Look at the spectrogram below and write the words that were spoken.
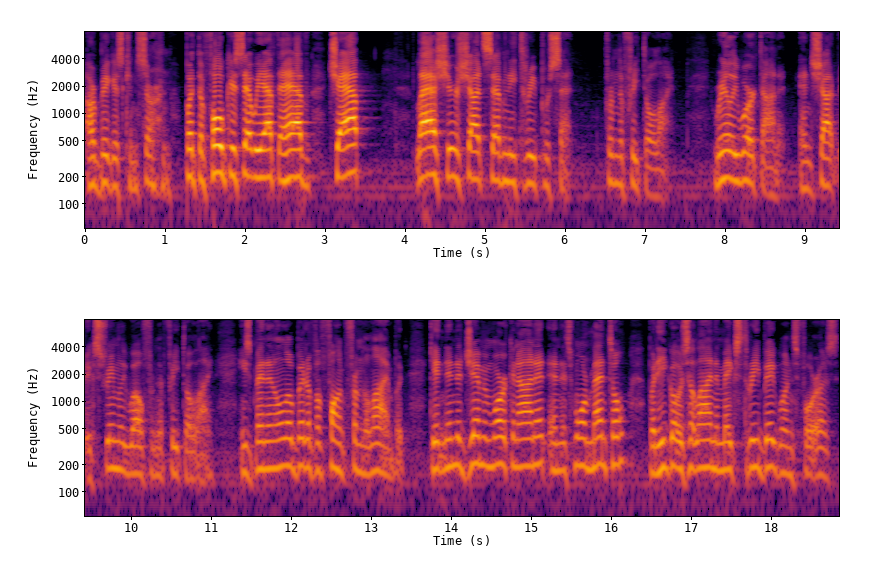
our biggest concern. But the focus that we have to have, Chap, last year shot 73% from the free throw line. Really worked on it and shot extremely well from the free throw line. He's been in a little bit of a funk from the line, but getting in the gym and working on it, and it's more mental. But he goes to the line and makes three big ones for us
